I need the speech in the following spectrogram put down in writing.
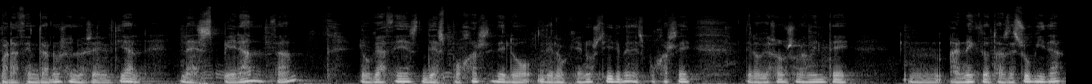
para centrarnos en lo esencial. La esperanza lo que hace es despojarse de lo, de lo que no sirve, despojarse de lo que son solamente mm, anécdotas de su vida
